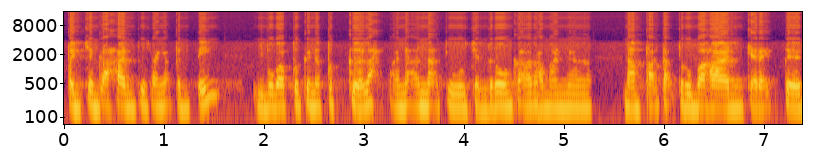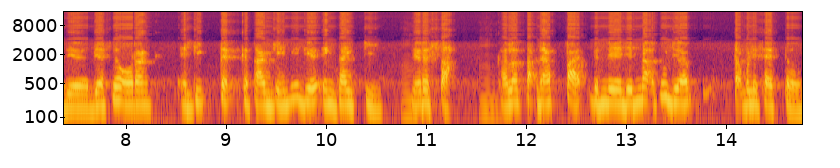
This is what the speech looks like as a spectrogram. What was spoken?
pencegahan tu sangat penting ibu bapa kena peka lah anak-anak tu cenderung ke arah mana nampak tak perubahan karakter dia biasa orang addicted ketagih ni dia anxiety hmm. dia resah Hmm. Kalau tak dapat benda yang dia nak tu dia tak boleh settle.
